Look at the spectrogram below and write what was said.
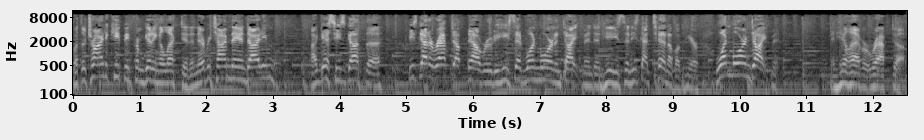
But they're trying to keep him from getting elected, and every time they indict him, I guess he's got the he's got it wrapped up now, Rudy. He said one more indictment, and he's and he's got ten of them here. One more indictment, and he'll have it wrapped up.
